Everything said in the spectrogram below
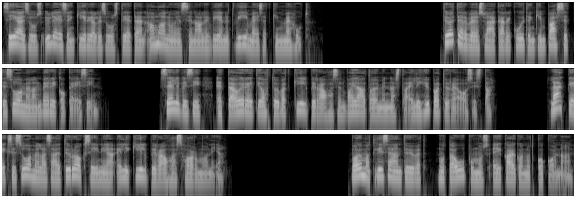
Sijaisuus yleisen kirjallisuustieteen amanuenssina oli vienyt viimeisetkin mehut. Työterveyslääkäri kuitenkin passitti Suomelan verikokeisiin. Selvisi, että oireet johtuivat kilpirauhasen vajaatoiminnasta eli hypotyreoosista. Lääkkeeksi Suomella sai tyroksiinia eli kilpirauhashormonia. Voimat lisääntyivät, mutta uupumus ei kaikonnut kokonaan.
